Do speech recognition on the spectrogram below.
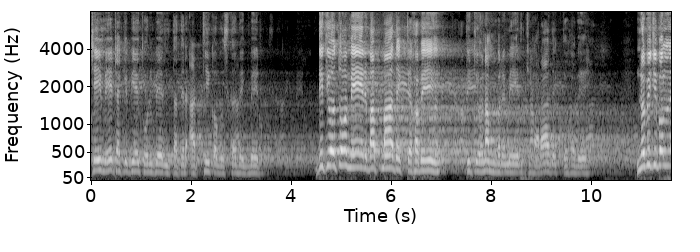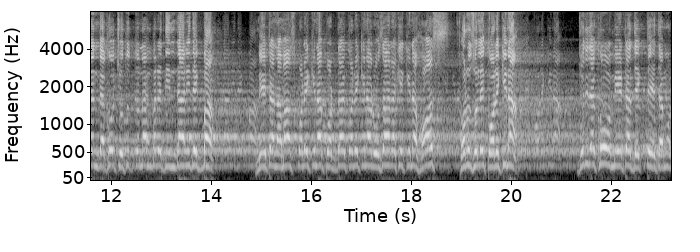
যে মেয়েটাকে বিয়ে করবেন, তাদের আর্থিক অবস্থা দেখবেন। দ্বিতীয়ত, মেয়ের বাপ মা দেখতে হবে। তৃতীয় নম্বরে, মেয়ের চেহারা দেখতে হবে। নবীজি বললেন, দেখো, চতুর্থ নম্বরে দিনদারি দেখবা। মেয়েটা নামাজ পড়ে কিনা, পর্দা করে কিনা, রোজা রাখে কিনা হস ফরজ হলে করে কিনা? যদি দেখো মেয়েটা দেখতে তেমন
